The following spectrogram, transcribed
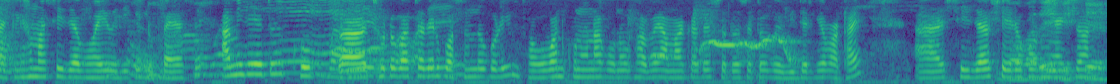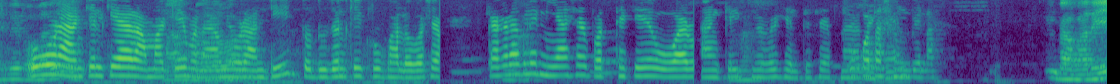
রাখলে আমার সিজা ভয় ওইদিকে লুকায় আছে। আমি যেহেতু খুব ছোট বাচ্চাদের পছন্দ করি ভগবান কোনো না কোনোভাবে আমার কাছে ছোট ছোট বেবিদেরকে পাঠায়। আর সিজাও সেরকমই একজন। ওর আঙ্কেলকে আর আমাকে মানে আমি ওর আন্টি তো দুজনকেই খুব ভালোবাসে। কাঁকড়াগুলো নিয়ে আসার পর থেকে ও আর আঙ্কেল কীভাবে খেলতেছে আপনারা কথা শুনবে না। বাবারে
